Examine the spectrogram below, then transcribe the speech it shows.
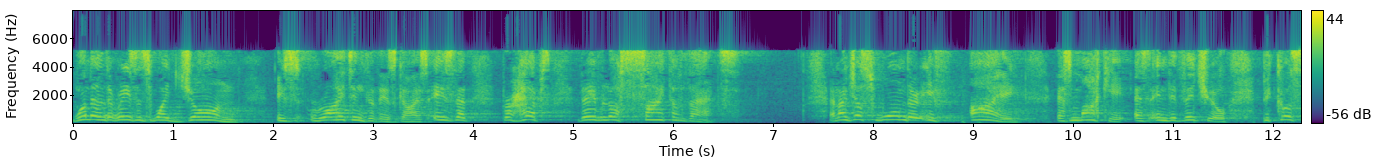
one of the reasons why John is writing to these guys is that perhaps they've lost sight of that. And I just wonder if I, as Maki, as individual, because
